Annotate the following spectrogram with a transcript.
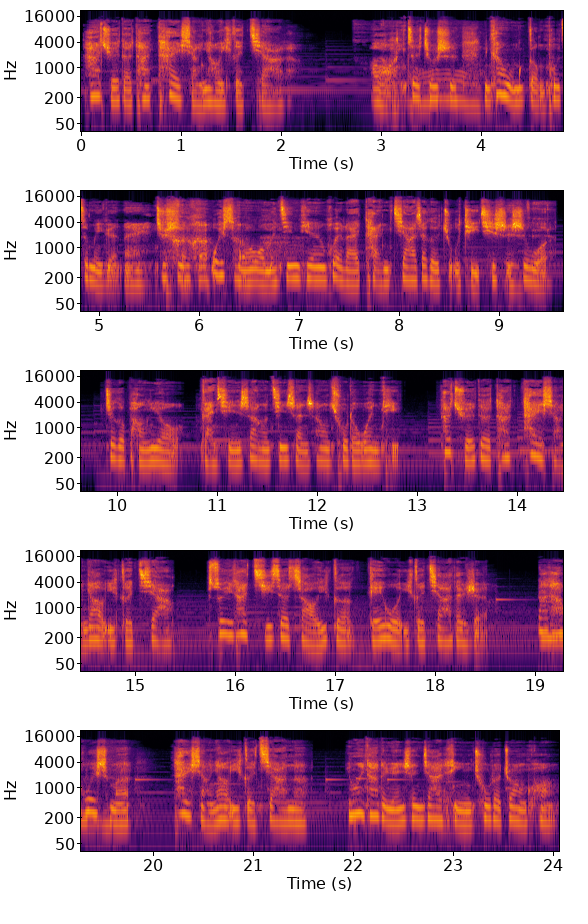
他觉得他太想要一个家了。哦，这就是你看我们梗铺这么远哎，就是 为什么我们今天会来谈家这个主题？其实是我这个朋友感情上、精神上出了问题。他觉得他太想要一个家。所以他急着找一个给我一个家的人。那他为什么太想要一个家呢？因为他的原生家庭出了状况，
